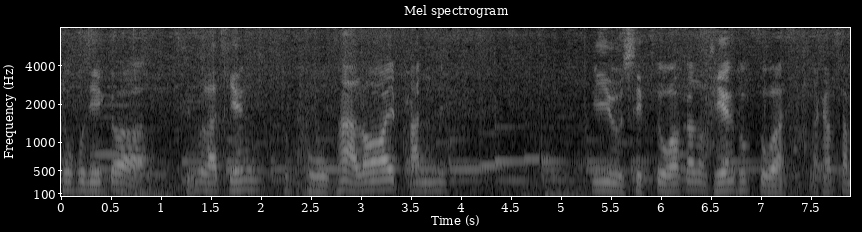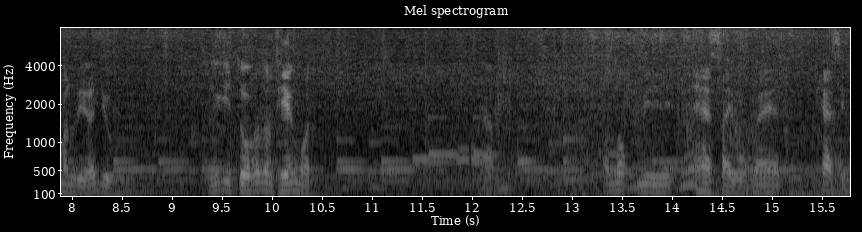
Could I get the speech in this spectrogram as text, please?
ลูกพวกนี้ก็ถึงเวลาเทียงถูกห้าร้อยพันมีอยู่สิบตัวก็ต้องเทียงทุกตัวนะครับ ถ้ามันเหลืออยู่หลือกี่ตัวก็ต้องเทียงหมด นกมีแใส่หัวไปแค่สิบ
